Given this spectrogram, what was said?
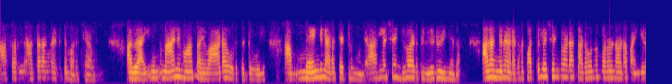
അസറിന് അസറങ്ങ് എടുത്ത് മറിച്ചാവും അതായി. നാല് മാസമായി വാടക കൊടുത്തിട്ട് പോലും. ബാങ്കിൽ അടച്ചിട്ട് പോലും. ആറ് ലക്ഷം രൂപ എടുത്ത് വീട് ഒഴിഞ്ഞതാ അതങ്ങനെ അടക്കണം പത്ത് ലക്ഷം രൂപയുടെ കടമെന്നും പറഞ്ഞുകൊണ്ട് അവിടെ ഭയങ്കര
